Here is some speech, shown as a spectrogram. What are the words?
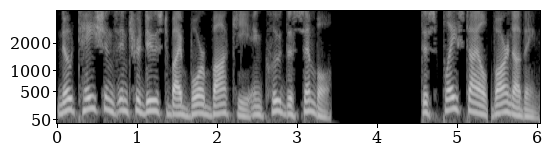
Notations introduced by Bourbaki include the symbol display style varnothing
